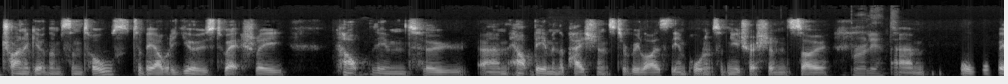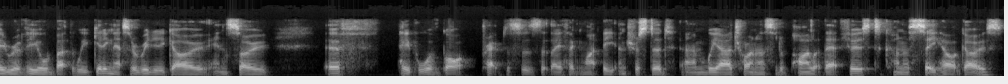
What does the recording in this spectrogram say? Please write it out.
trying to give them some tools to be able to use to actually help them to um, help them and the patients to realise the importance of nutrition. So brilliant. Um, all will be revealed, but we're getting that sort of ready to go. And so, if people have got practices that they think might be interested, um, we are trying to sort of pilot that first to kind of see how it goes.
